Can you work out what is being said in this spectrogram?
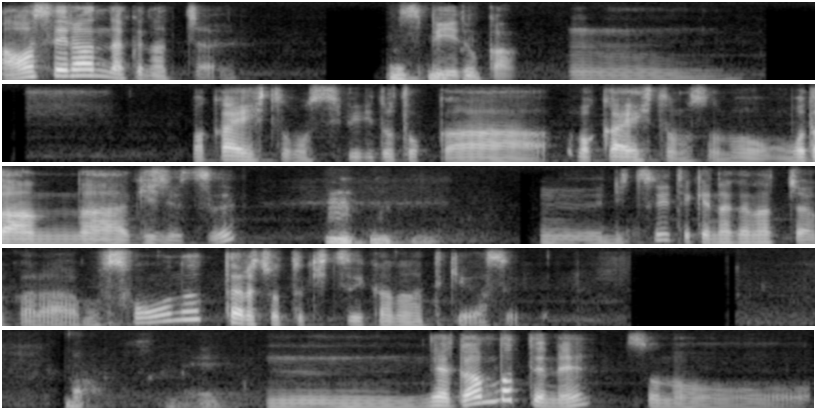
合わせらんなくなっちゃう。スピード感。うん。若い人のスピードとか、若い人のそのモダンな技術うんについていけなくなっちゃうから、もうそうなったらちょっときついかなって気がする。まあ、ね。うん。いや、頑張ってね、その、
